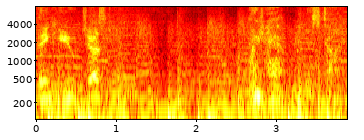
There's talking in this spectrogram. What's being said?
think you just might have me this time.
